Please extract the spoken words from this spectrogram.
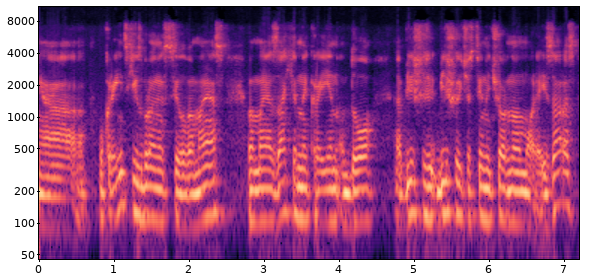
е, українських збройних сил ВМС, ВМС західних країн до більшої більшої частини Чорного моря. І зараз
